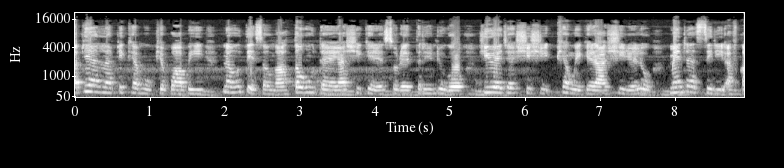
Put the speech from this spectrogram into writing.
အပြန်အလှန်ပြစ်ခတ်မှုဖြစ်ပွားပြီးနှစ်ဦးသေဆုံးကသုံးဦးတန်ရာရှိခဲ့တဲ့ဆိုတဲ့သတင်းတူကိုရည်ရွယ်ချက်ရှိရှိဖြန့်ဝေခဲ့တာရှိတယ်လို့မင်းတပ် CTF က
